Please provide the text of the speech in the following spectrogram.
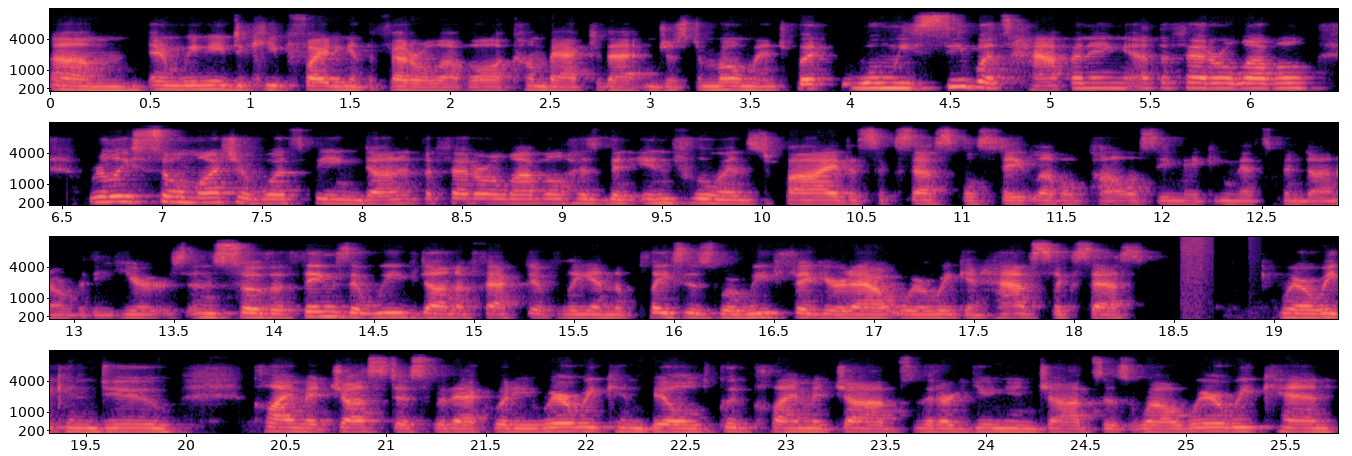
um, and we need to keep fighting at the federal level, I'll come back to that in just a moment. But when we see what's happening at the federal level, really so much of what's being done at the federal level has been influenced by the successful state level policy making that's been done over the years. And so the things that we've done effectively and the places where we've figured out where we can have success where we can do climate justice with equity, where we can build good climate jobs that are union jobs as well, where we can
